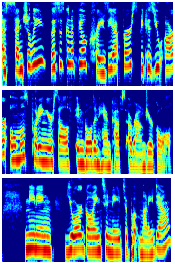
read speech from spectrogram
essentially, this is going to feel crazy at first because you are almost putting yourself in golden handcuffs around your goal, meaning you're going to need to put money down.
